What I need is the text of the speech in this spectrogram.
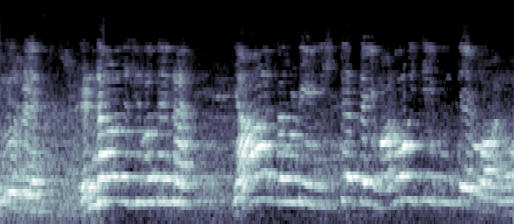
இவர்களே இரண்டாவது சிவத்தை என்ன? யார் தன்னுடைய இஷ்டத்தை மனோஜிக்கும் தேர்வானோ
